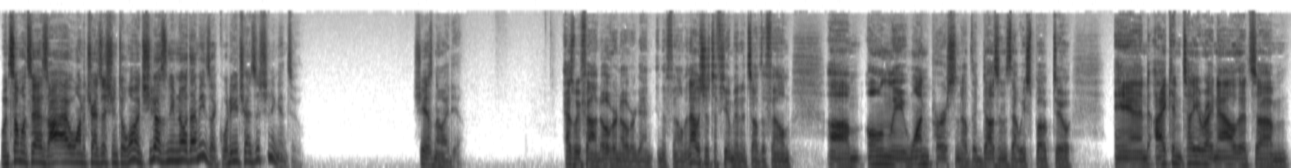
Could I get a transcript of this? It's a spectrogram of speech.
when someone says, "I want to transition to a woman," she doesn't even know what that means. Like, what are you transitioning into? She has no idea. as we found over and over again in the film. And that was just a few minutes of the film. Um, only one person of the dozens that we spoke to. And I can tell you right now that um,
